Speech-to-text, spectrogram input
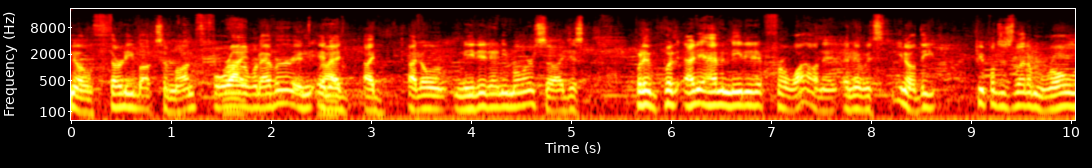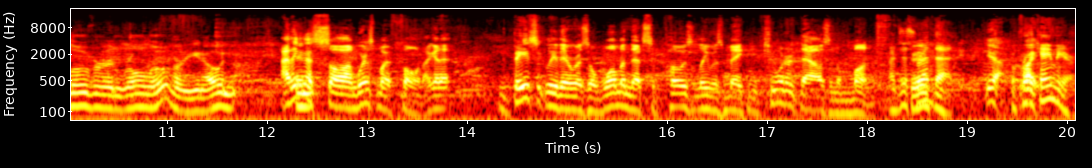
know thirty bucks a month for Right. or whatever, and, and Right. I, I I don't need it anymore, so I just but it, but I haven't needed it for a while, and it, and it was you know the people just let them roll over and roll over, you know, and I think and, I saw. Where's my phone? I got it. Basically, there was a woman that supposedly was making two hundred thousand a month. I just Yeah. read that. Yeah, Before I came here.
